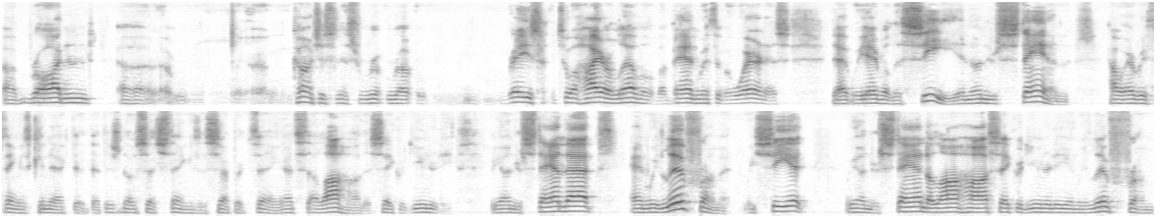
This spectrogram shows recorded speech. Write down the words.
a broadened uh, uh consciousness raised to a higher level, a bandwidth of awareness that we're able to see and understand how everything is connected, that there's no such thing as a separate thing. That's the Laha, the sacred unity. We understand that and we live from it. We see it, we understand Allaha, sacred unity, and we live from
